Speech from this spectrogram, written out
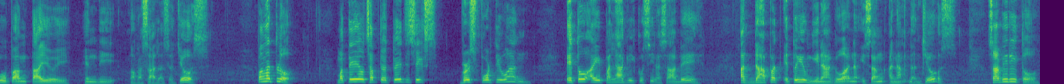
upang tayo'y hindi makasala sa Diyos. Pangatlo, Mateo chapter 26 verse 41. Ito ay palagi ko sinasabi. At dapat ito yung ginagawa ng isang anak ng Diyos. Sabi rito,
